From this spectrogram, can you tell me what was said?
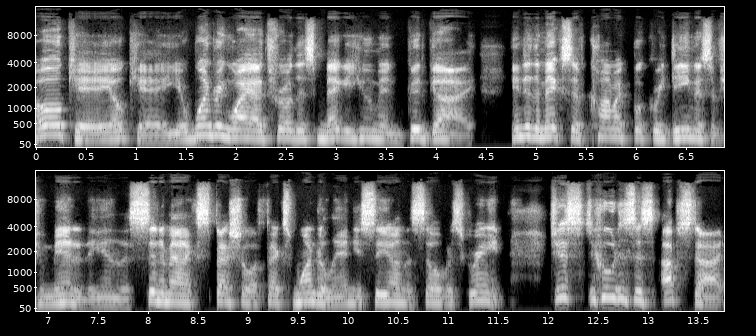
Okay, okay, you're wondering why I throw this mega human good guy into the mix of comic book redeemers of humanity and the cinematic special effects wonderland you see on the silver screen. Just who does this upstart,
